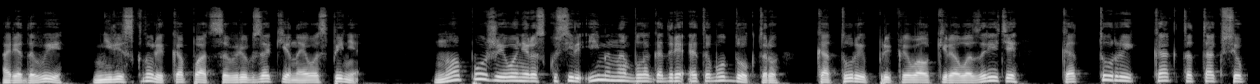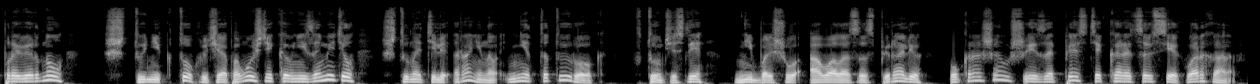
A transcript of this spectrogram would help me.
а рядовые не рискнули копаться в рюкзаке на его спине. Но позже его не раскусили именно благодаря этому доктору, который прикрывал Кира в который как-то так все провернул, что никто, включая помощников, не заметил, что на теле раненого нет татуировок, в том числе небольшого овала со спиралью, украшавшие запястья, кажется, всех варханов.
